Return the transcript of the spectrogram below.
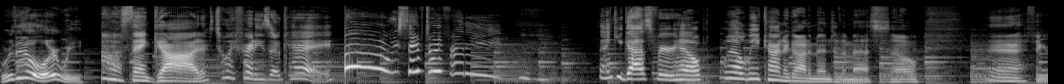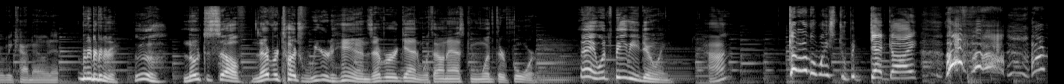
Where the hell are we? Oh, Oh, thank God. Toy Freddy's okay. Woo! We saved Toy Freddy! Thank you guys for your help. Well, we kind of got him into the mess, so... Eh, I figure we kind of owed it. Ugh. Note to self, never touch weird hands ever again without asking what they're for. Hey, what's BB doing? Huh? Get out of the way, stupid dead guy! I'm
